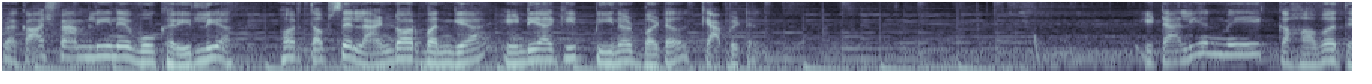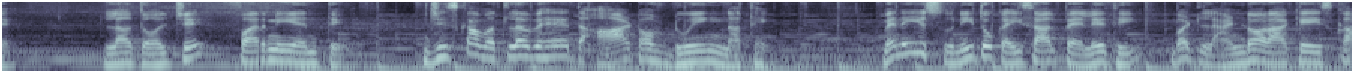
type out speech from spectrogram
प्रकाश फैमिली ने वो खरीद लिया और तब से लैंडोर बन गया इंडिया की पीनट बटर कैपिटल इटालियन में एक कहावत है, ला डोल्चे फर्नियंते जिसका मतलब है the art of doing nothing मैंने ये सुनी तो कई साल पहले थी बट लैंडोर आके इसका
